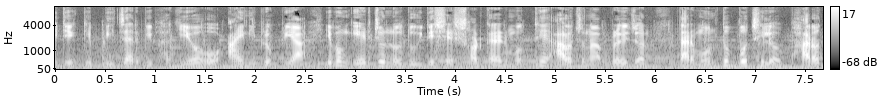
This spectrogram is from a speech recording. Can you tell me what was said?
এটি একটি বিচার বিভাগীয় ও আইনি প্রক্রিয়া এবং এর জন্য দুই দেশের সরকারের মধ্যে আলোচনা প্রয়োজন। তার মন্তব্য ছিল, ভারত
